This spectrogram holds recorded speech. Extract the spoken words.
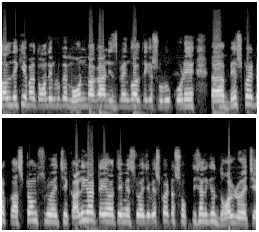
দল দেখি এবার তোমাদের গ্রুপে মোহনবাগান ইস্ট বেঙ্গল থেকে শুরু করে বেশ কয়েকটা কাস্টমস রয়েছে কালীঘাট এমএস রয়েছে বেশ কয়েকটা শক্তিশালী কিন্তু দল রয়েছে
